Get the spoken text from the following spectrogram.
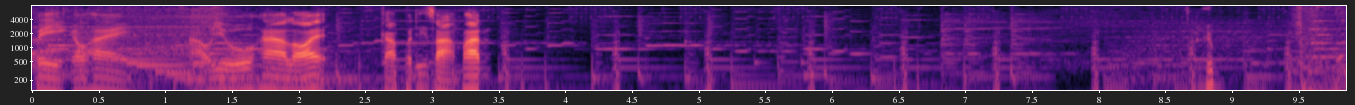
เป่งเขาให้ เอาอยู่500กลับมาที่3,000ฮึบโอ้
